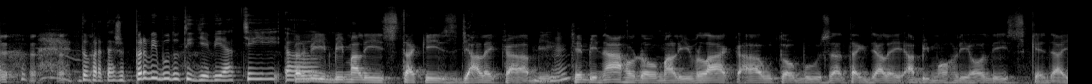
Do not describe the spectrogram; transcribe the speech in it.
Dobre, takže prvý budú tí deviati. E, prvý by mali ísť taký zďaleka, aby, uh-huh. keby náhodou mali vlak, autobus a tak ďalej, aby mohli odísť, keď aj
